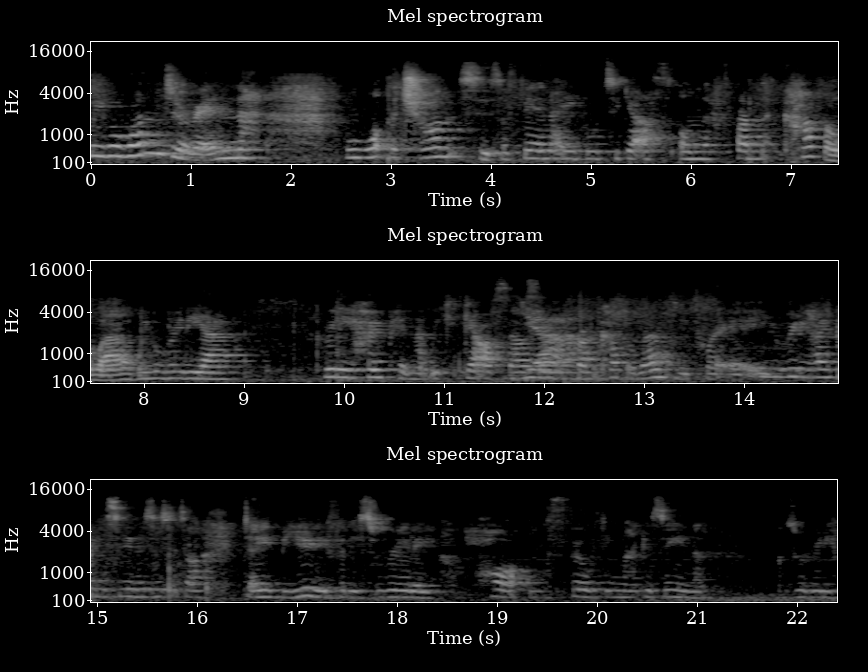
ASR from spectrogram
we were wondering what the chances of being able to get us on the front cover were. We were really, uh, really hoping that we could get ourselves on the front cover, weren't we, pretty? We were really hoping, seeing as this is our debut for this really hot and filthy magazine, because we're really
